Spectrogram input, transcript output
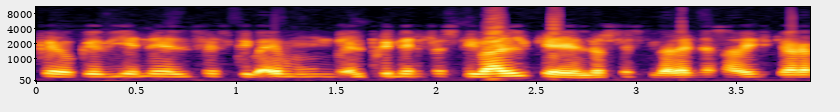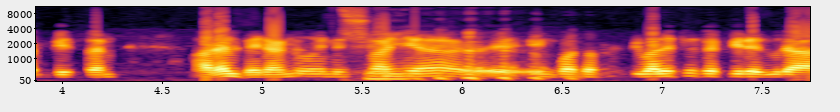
creo que viene el festival, el primer festival, que los festivales ya sabéis que ahora empiezan, ahora el verano en Sí. España, eh, en cuanto a festivales se refiere, dura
